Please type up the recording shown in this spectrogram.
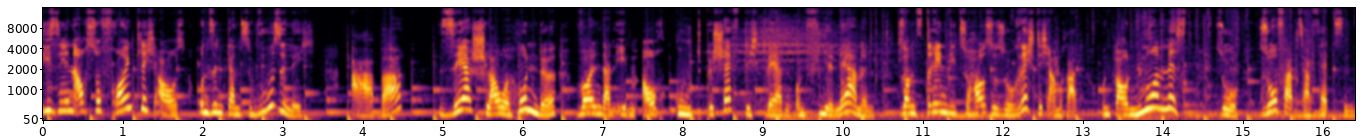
die sehen auch so freundlich aus und sind ganz wuselig. Aber sehr schlaue Hunde wollen dann eben auch gut beschäftigt werden und viel lernen. Sonst drehen die zu Hause so richtig am Rad und bauen nur Mist. So Sofa zerfetzen,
